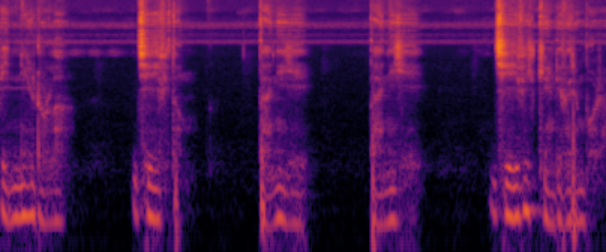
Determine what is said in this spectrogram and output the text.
പിന്നീടുള്ള ജീവിതം തനിയെ തനിയെ ജീവിക്കേണ്ടി വരുമ്പോഴാണ്.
